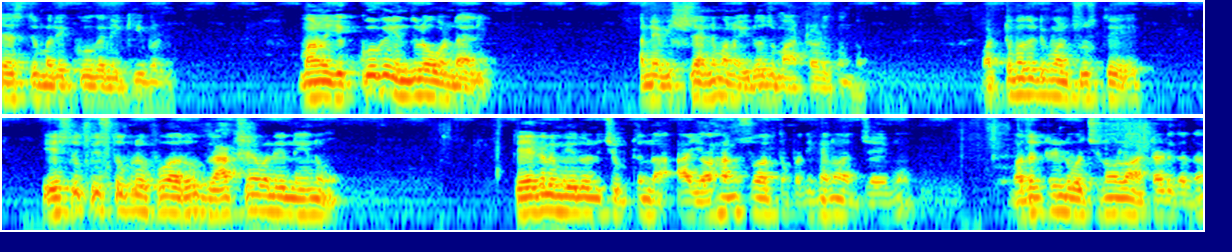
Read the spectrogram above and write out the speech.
చేస్తే మరి ఎక్కువగా నీకు ఇవ్వబడును మనం ఎక్కువగా ఎందులో ఉండాలి అనే విషయాన్ని మనం ఈరోజు మాట్లాడుకుందాం. మొట్టమొదటిగా మనం చూస్తే యేసుక్రీస్తు ప్రభు వారు ద్రాక్షవల్లి నేను తీగల మీరు అని చెప్తున్న ఆ యోహాను స్వార్థ పదిహేనో అధ్యాయము మొదటి రెండు వచనంలో అంటాడు కదా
